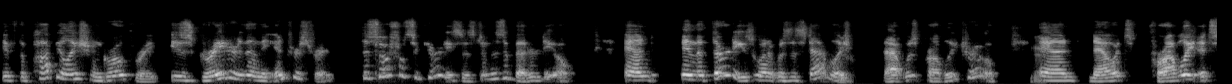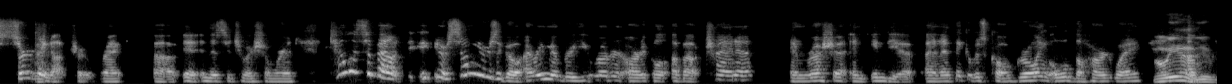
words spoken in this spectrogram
if the population growth rate is greater than the interest rate, the social security system is a better deal. And in the 30s, when it was established, that was probably true. Yeah. And now it's probably, it's certainly not true, right? Uh, in, in the situation we're in. Tell us about, you know, some years ago, I remember you wrote an article about China and Russia and India, and I think it was called "Growing Old the Hard Way." Oh yeah, um,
